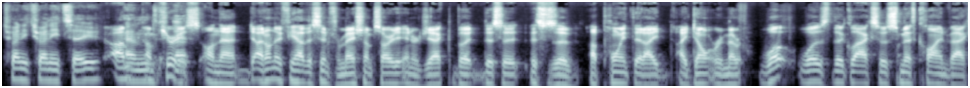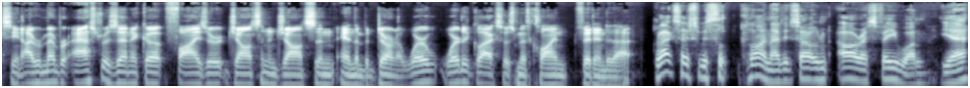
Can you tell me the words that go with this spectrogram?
2022. I'm, and, I'm uh, curious on that. I don't know if you have this information. I'm sorry to interject, but this uh, this is a, a point that I, I don't remember. What was the GlaxoSmithKline vaccine? I remember AstraZeneca, Pfizer, Johnson and Johnson, and the Moderna. Where where did GlaxoSmithKline fit into that? GlaxoSmithKline had its own RSV one, yeah.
